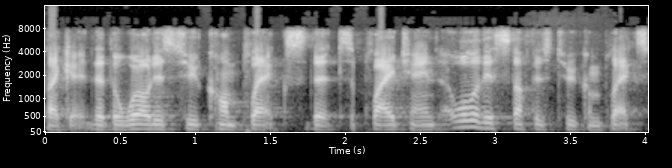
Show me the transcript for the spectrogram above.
like that the world is too complex, that supply chains, all of this stuff is too complex.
